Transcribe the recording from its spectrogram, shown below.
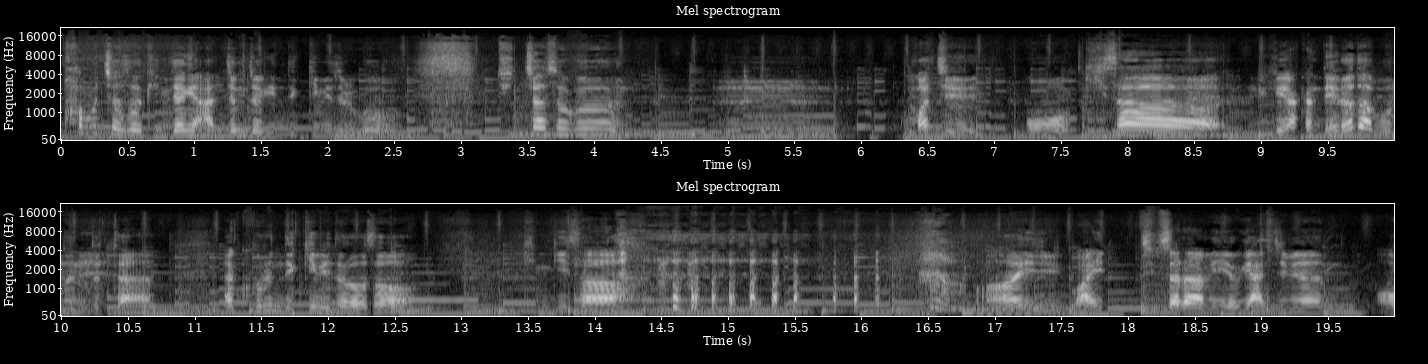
파묻혀서 굉장히 안정적인 느낌이 들고 뒷좌석은 음 마치 어 기사 이렇게 약간 내려다보는 듯한 그런 느낌이 들어서 김 기사 아, 이 와이 집사람이 여기 앉으면 어,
